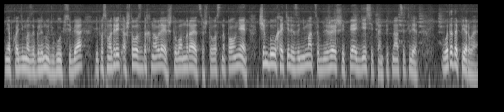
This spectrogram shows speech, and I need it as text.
необходимо заглянуть вглубь себя и посмотреть, а что вас вдохновляет, что вам нравится, что вас наполняет, чем бы вы хотели заниматься в ближайшие 5, 10, там, 15 лет. Вот это первое.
